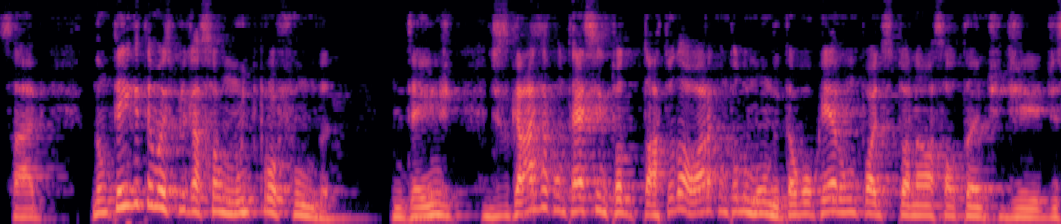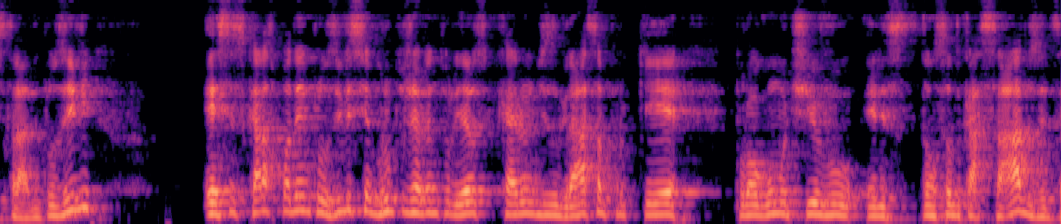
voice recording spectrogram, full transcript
sabe? Não tem que ter uma explicação muito profunda. Entende? Desgraça acontece todo, a toda hora com todo mundo, então qualquer um pode se tornar um assaltante de, de estrada. Inclusive, esses caras podem inclusive ser grupos de aventureiros que caíram em desgraça porque por algum motivo eles estão sendo caçados, etc,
